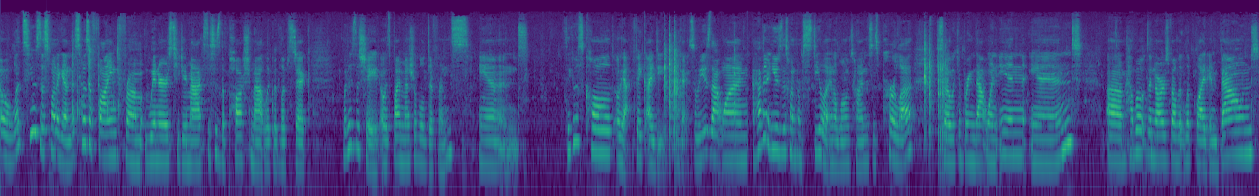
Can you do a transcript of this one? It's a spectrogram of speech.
Oh, let's use this one again. This was a find from Winners TJ Maxx. This is the Posh Matte Liquid Lipstick. What is the shade? Oh, it's by Measurable Difference. And I think it was called, oh yeah, Fake ID. Okay, so we use that one. I haven't used this one from Stila in a long time. This is Perla. So we can bring that one in. And um, how about the NARS Velvet Lip Glide in Bound?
